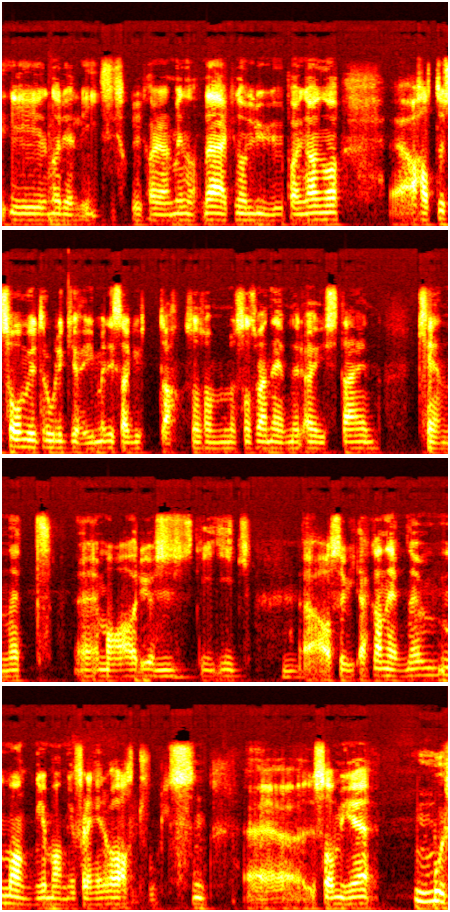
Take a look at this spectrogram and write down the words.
i, når det gjelder ishockeykarrieren min. Da. Det er ikke noe lue på engang. Og jeg har hatt det så mye utrolig gøy med disse gutta. Sånn som, sånn som jeg nevner Øystein, Kenneth, eh, Marius, Stig. Mm. altså, jeg kan nevne mange, mange flere. Og Atle Olsen. eh, så mye mor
